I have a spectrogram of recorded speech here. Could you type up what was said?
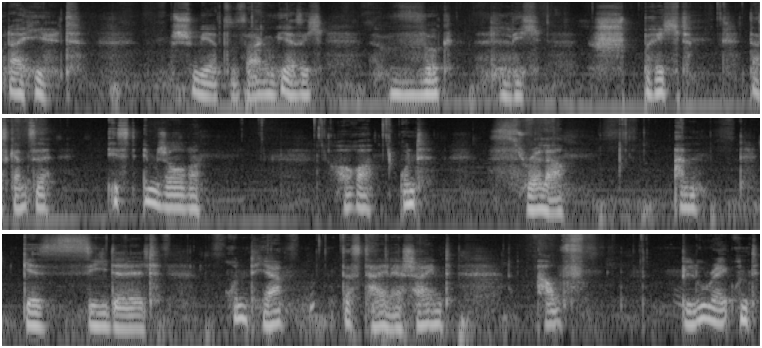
oder Hield. Schwer zu sagen, wie er sich wirklich spricht. Das Ganze ist im Genre Horror und Thriller angesiedelt. Und ja, das Teil erscheint auf Blu-ray und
